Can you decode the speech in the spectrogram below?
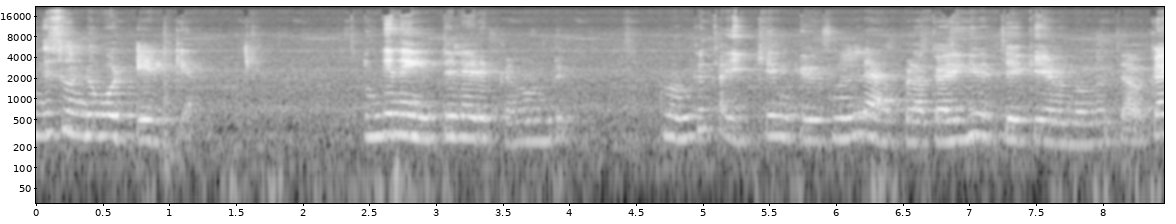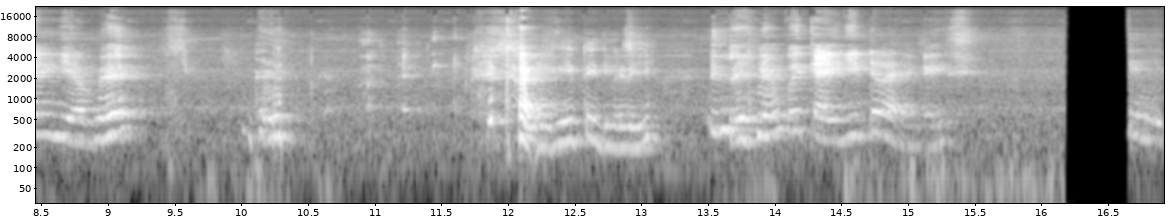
ഇത് ചുണ്ട് പൊട്ടിയിരിക്കാം. എനിക്ക് നീറ്റിലെടുക്കണമുണ്ട് നമുക്ക് കഴിക്കാൻ നല്ല ആപ്പിളാ കഴുകി വെച്ചേക്കാണെന്ന് തോന്നുന്നു. കഴുകിയാമേ കഴുകിയിട്ടില്ലടി. ഇല്ല ഞാൻ പോയി കഴുകിയിട്ട് വരാം നമുക്ക്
